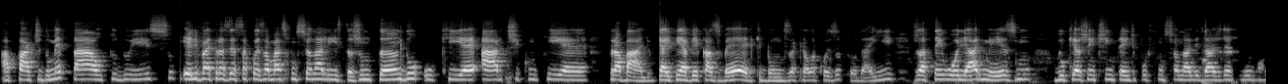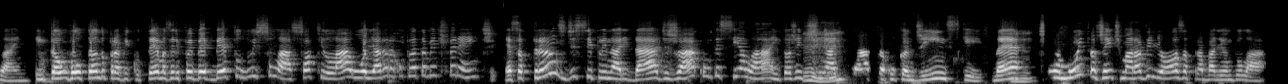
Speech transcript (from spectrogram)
a parte do metal, tudo isso. Ele vai trazer essa coisa mais funcionalista, juntando o que é arte com o que é trabalho. E aí tem a ver com as Berkbunds, aquela coisa toda. Aí já tem o olhar mesmo do que a gente entende por funcionalidade dentro do design. Então, voltando para Vico Temas, ele foi beber tudo isso lá, só que lá o olhar era completamente diferente. Essa transdisciplinaridade já acontecia lá. Então a gente uhum. tinha a com o Kandinsky, Kandinsky, né? Uhum. Tinha muita gente maravilhosa trabalhando lá.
